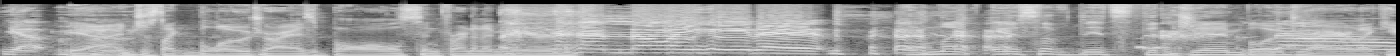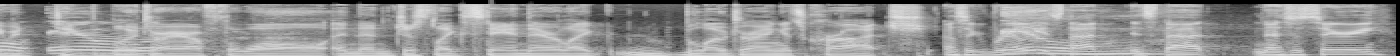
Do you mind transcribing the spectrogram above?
Yep. Yeah. And just like blow dry his balls in front of the mirror. no, I hate it. and like it's the it's the gym blow dryer. Like he would take the blow dryer off the wall and then just like stand there like blow drying his crotch. I was like, really? Is that is that necessary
